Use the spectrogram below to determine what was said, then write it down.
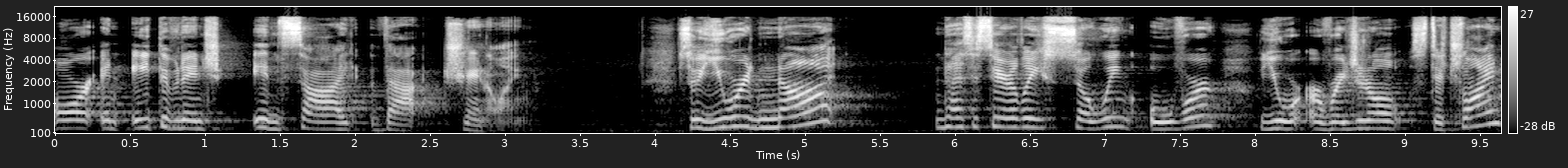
are an eighth of an inch inside that channeling. So you are not necessarily sewing over your original stitch line.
